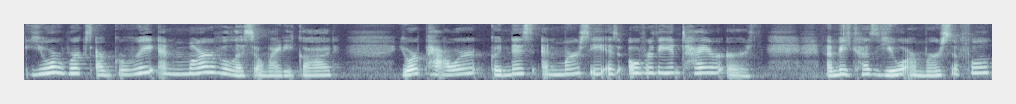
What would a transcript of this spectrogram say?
Your works are great and marvelous, Almighty God. Your power, goodness, and mercy is over the entire earth. And because you are merciful,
